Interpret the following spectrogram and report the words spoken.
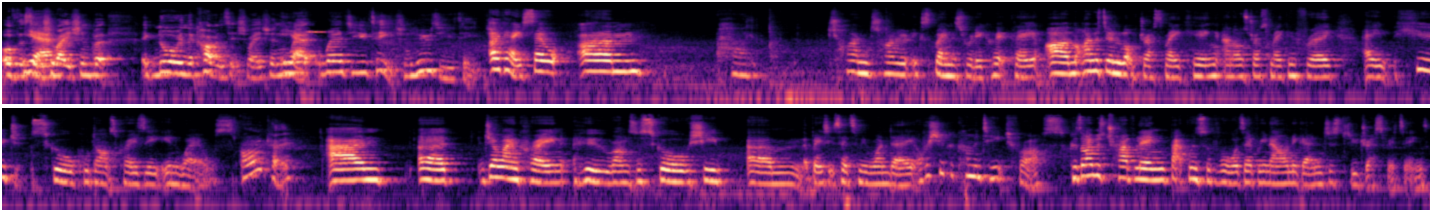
of the Yeah. situation, but ignoring the current situation. Yeah. Where where do you teach and who do you teach? Okay, so um, trying trying to explain this really quickly. Um, I was doing a lot of dressmaking, and I was dressmaking for a, a huge school called Dance Crazy in Wales. Oh, okay. And uh, Joanne Crane, who runs the school, she um, basically said to me one day, I wish you could come and teach for us. Because I was travelling backwards and forwards every now and again just to do dress fittings.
